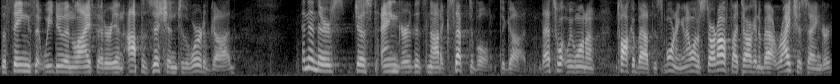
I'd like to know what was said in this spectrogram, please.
the things that we do in life that are in opposition to the Word of God. And then there's just anger that's not acceptable to God. That's what we want to talk about this morning. And I want to start off by talking about righteous anger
